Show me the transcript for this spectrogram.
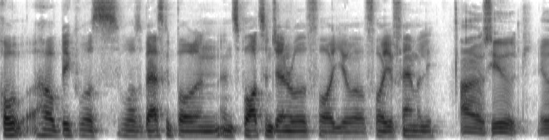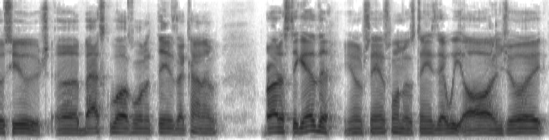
How how big was was basketball and, and sports in general for your for your family? Oh, it was huge. It was huge. Uh, basketball is one of the things that kind of brought us together. You know what I'm saying? It's one of those things that we all enjoyed,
